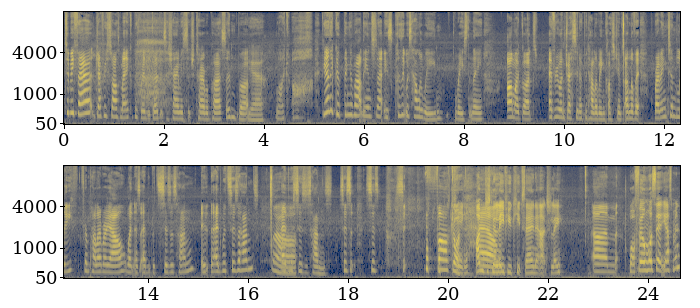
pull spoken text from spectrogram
to be fair, Jeffree Star's makeup is really good. It's a shame he's such a terrible person, but Yeah. like, oh, the only good thing about the internet is because it was Halloween recently. Oh my God, everyone dressing up in Halloween costumes. I love it. Remington Leith from Palaye Royale went as Edward Scissorhands. Edward Scissorhands. Edward Aw. Scissorhands. Scissor. Scissor. On. fucking. I'm just gonna leave you keep saying it. Actually, Um, what film was it, Yasmin?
